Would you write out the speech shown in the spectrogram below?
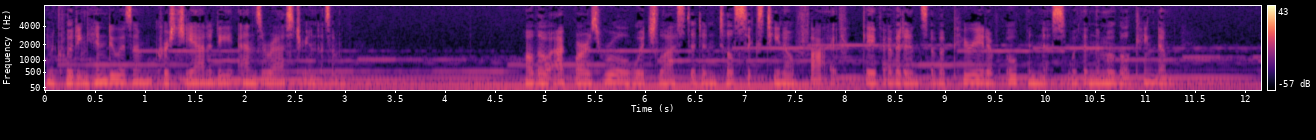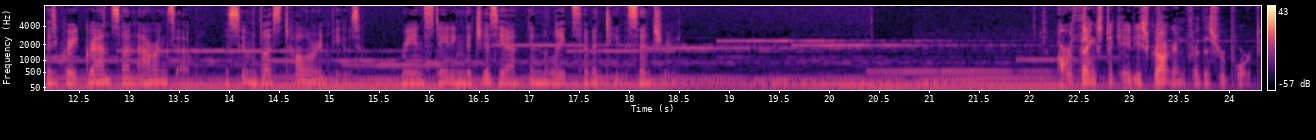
including Hinduism, Christianity, and Zoroastrianism. Although Akbar's rule, which lasted until 1605, gave evidence of a period of openness within the Mughal kingdom, his great grandson Aurangzeb assumed less tolerant views, reinstating the jizya in the late 17th century. Our thanks to Katy Scrogin for this report.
